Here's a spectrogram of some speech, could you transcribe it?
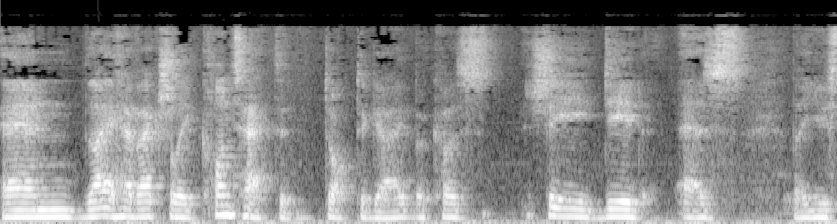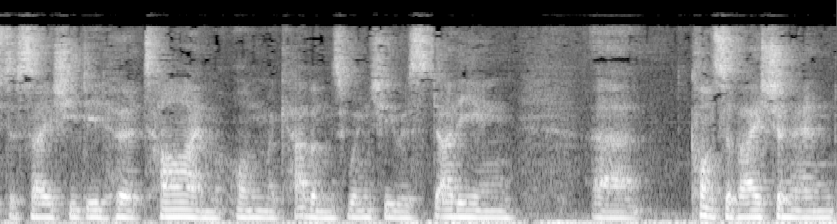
and they have actually contacted Dr. Gay because she did, as they used to say, she did her time on McCubbins when she was studying. Uh, conservation and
